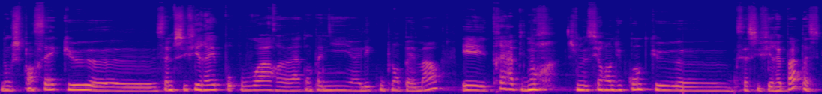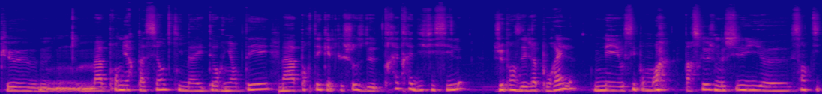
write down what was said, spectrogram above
Donc je pensais que euh, ça me suffirait pour pouvoir euh, accompagner euh, les couples en PMA. Et très rapidement, je me suis rendu compte que ça suffirait pas parce que ma première patiente qui m'a été orientée m'a apporté quelque chose de très très difficile. Je pense déjà pour elle, mais aussi pour moi, parce que je me suis sentie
